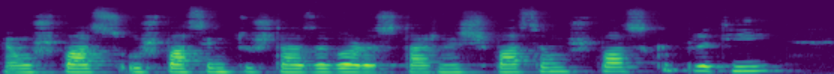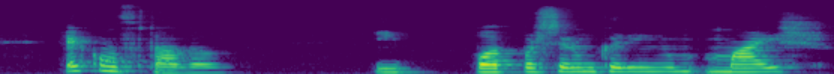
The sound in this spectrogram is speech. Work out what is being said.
É um espaço, o espaço em que tu estás agora, se estás neste espaço, é um espaço que para ti é confortável. E pode parecer um bocadinho mais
